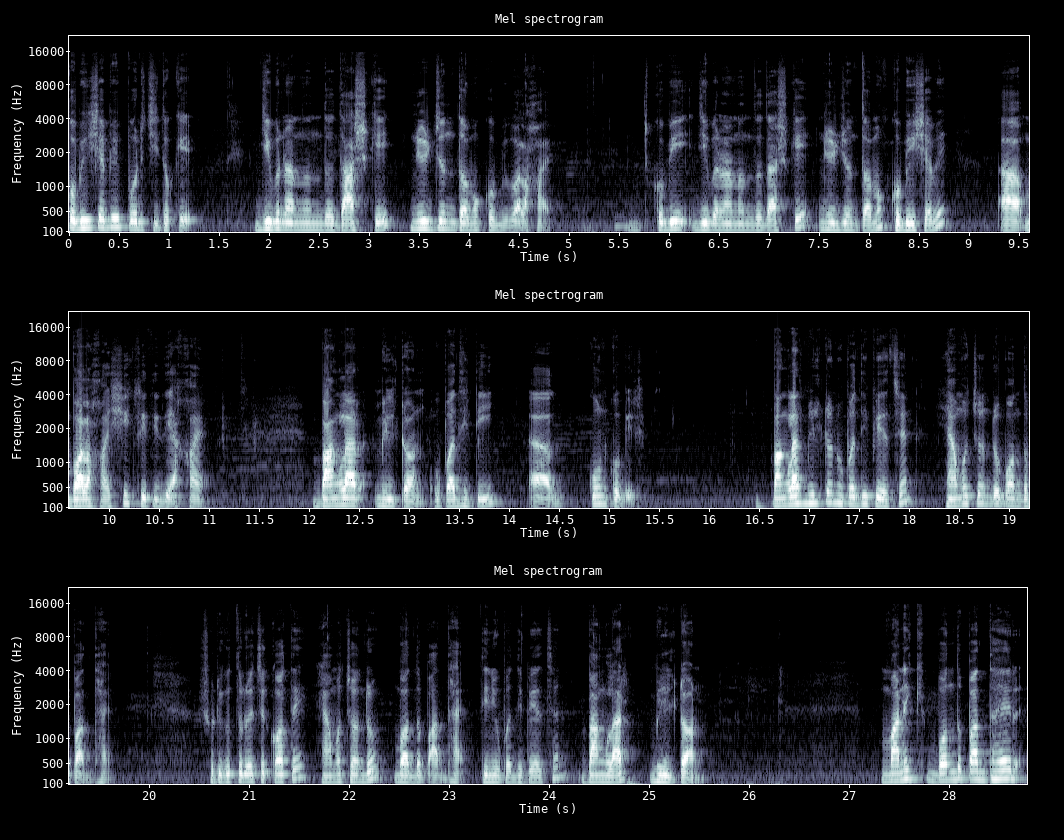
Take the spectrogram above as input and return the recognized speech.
কবি হিসেবে পরিচিত কে? জীবনানন্দ দাশকে নির্জনতম কবি বলা হয়। কবি জীবনানন্দ দাশকে নির্জনতম কবি হিসেবে বলা হয়, স্বীকৃতি দেওয়া হয়। বাংলার মিল্টন উপাধিটি কোন কবির? বাংলার মিল্টন উপাধি পেয়েছেন হেমচন্দ্র বন্দ্যোপাধ্যায়। সঠিক উত্তর রয়েছে কতে, হেমচন্দ্র বন্দ্যোপাধ্যায়। তিনি উপাধি পেয়েছেন বাংলার মিল্টন। মানিক বন্দ্যোপাধ্যায়ের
